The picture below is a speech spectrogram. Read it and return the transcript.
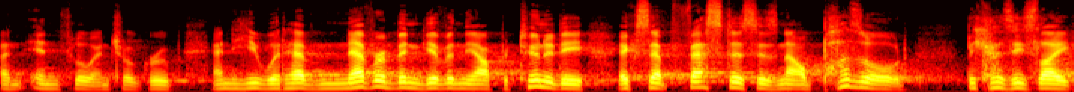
an influential group. And he would have never been given the opportunity, except Festus is now puzzled because he's like,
